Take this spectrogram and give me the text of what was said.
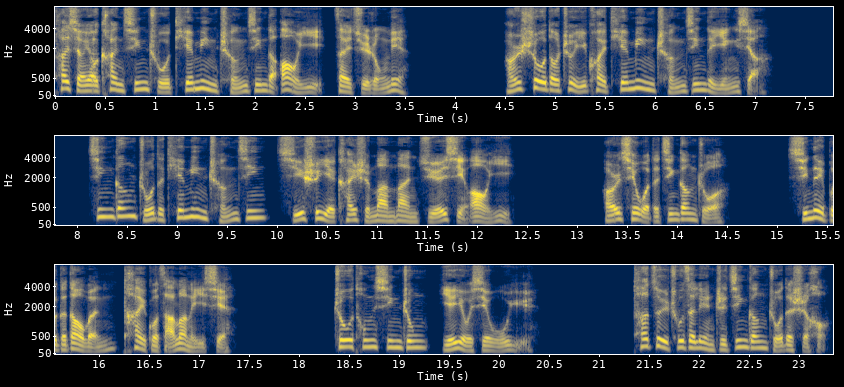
他想要看清楚天命成金的奥义，再去熔炼。而受到这一块天命成金的影响，金刚镯的天命成金其实也开始慢慢觉醒奥义。而且我的金刚镯，其内部的道纹太过杂乱了一些。周通心中也有些无语。他最初在炼制金刚镯的时候，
